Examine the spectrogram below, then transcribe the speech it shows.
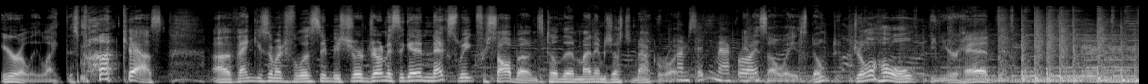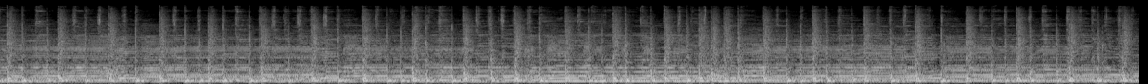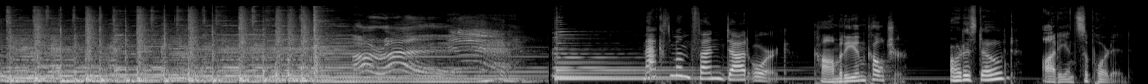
eerily like this podcast. Uh, thank you so much for listening. Be sure to join us again next week for Sawbones. Until then, my name is Justin McElroy. I'm Sydnee and as always, don't drill a hole in your head. MaximumFun.org. comedy and culture. Artist owned? Audience supported.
